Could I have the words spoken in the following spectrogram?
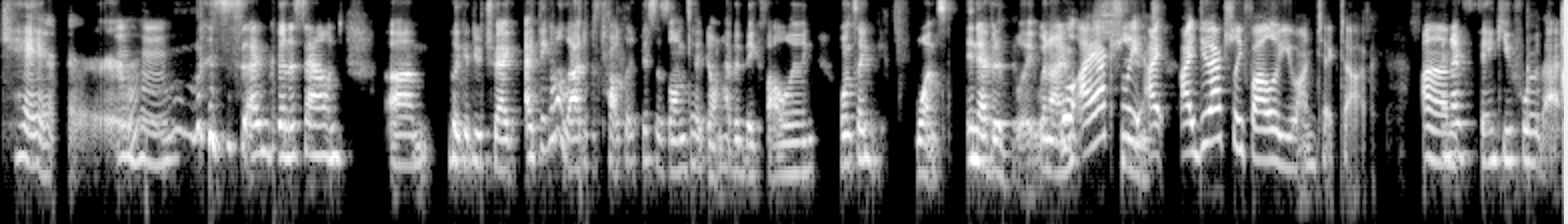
care. Mhm. I'm gonna sound um like a douchebag. I think I'm allowed to talk like this as long as I don't have a big following. Once I once inevitably when I Well, I actually, huge. I I do actually follow you on TikTok. Um, and I thank you for that.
